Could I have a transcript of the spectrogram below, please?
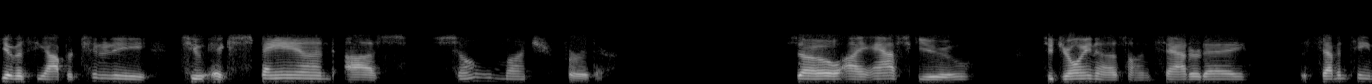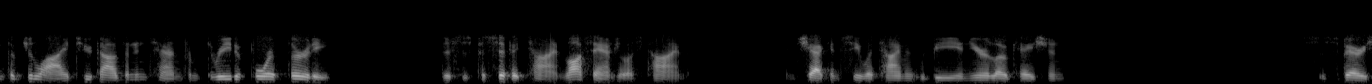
give us the opportunity to expand us so much further. So I ask you to join us on Saturday, the 17th of July, 2010, from 3 to 4:30. This is Pacific time, Los Angeles time. And check and see what time it would be in your location. This is very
